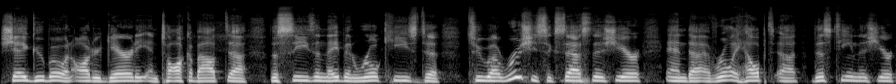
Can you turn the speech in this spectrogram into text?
Shae Goubeaux and Audrey Gariety, and talk about uh, the season. They've been real keys to to uh, Russia's success this year, and have really helped this team this year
